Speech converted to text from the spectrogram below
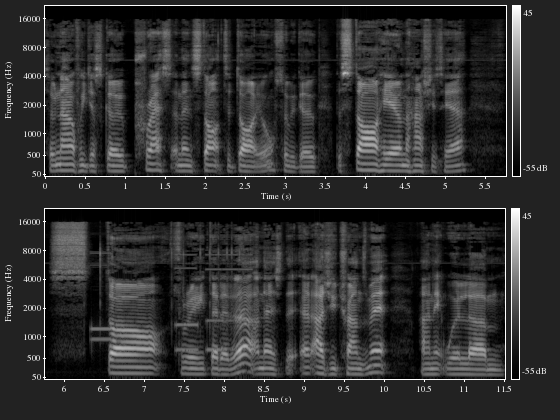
So now if we just go press and then start to dial. So we go the star here and the hashes here. Star three da da da, and there's the, and as you transmit, and it will um,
